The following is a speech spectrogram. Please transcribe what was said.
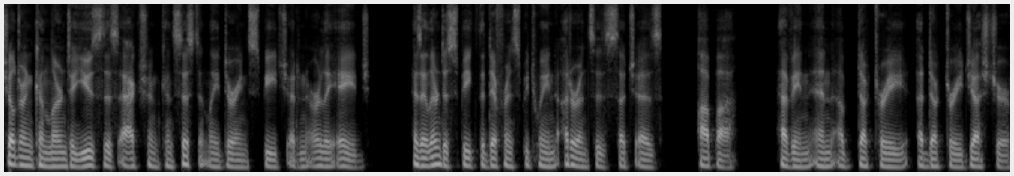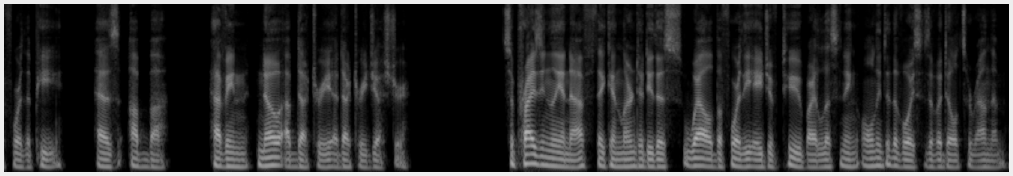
Children can learn to use this action consistently during speech at an early age, as they learn to speak the difference between utterances such as appa, having an abductory adductory gesture for the p, as abba, having no abductory adductory gesture. Surprisingly enough, they can learn to do this well before the age of two by listening only to the voices of adults around them,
